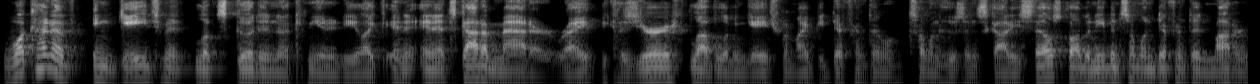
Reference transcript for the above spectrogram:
what kind of engagement looks good in a community? Like and, and it's got to matter right? Because your level of engagement might be different than someone who's in scotty's sales club and even someone different than modern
